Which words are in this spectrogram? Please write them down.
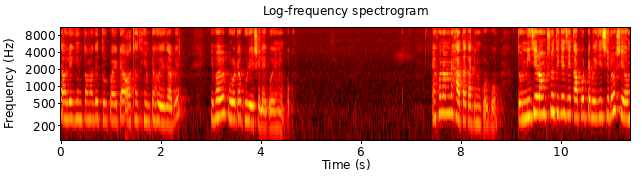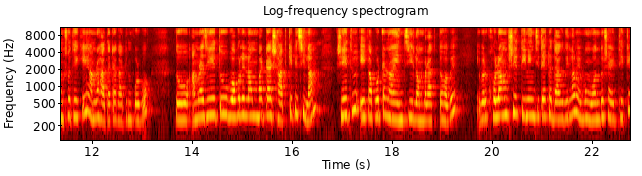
তাহলে কিন্তু আমাদের তুরপাইটা অর্থাৎ হেমটা হয়ে যাবে। এভাবে পুরোটা ঘুরিয়ে সেলাই করে নেব। এখন আমরা হাতা কাটিং করব। তো নিচের অংশ থেকে যে কাপড়টা বেজেছিল সেই অংশ থেকেই আমরা হাতাটা কাটিং করব। তো আমরা যেহেতু বগলের লম্বাটা সাত কেটেছিলাম সেহেতু এই কাপড়টা নয় ইঞ্চি লম্বা রাখতে হবে। এবার খোলা অংশে তিন ইঞ্চিতে একটা দাগ দিলাম এবং বন্ধ সাইড থেকে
